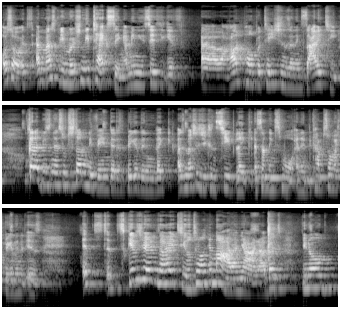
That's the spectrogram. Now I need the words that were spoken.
also, it's, it must be emotionally taxing. I mean, he says he gets uh, heart palpitations and anxiety Kind of business or to start an event that is bigger than like as much as you can see it like as something small and it becomes so much bigger than it is it's it gives you anxiety or talking but you know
